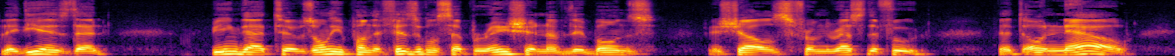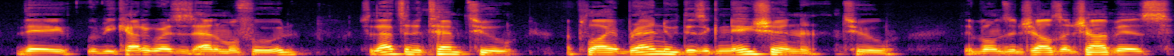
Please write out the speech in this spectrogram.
the idea is that being that it was only upon the physical separation of the bones, the shells from the rest of the food, that oh now they would be categorized as animal food. So that's an attempt to apply a brand new designation to the bones and shells on Shabbos.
